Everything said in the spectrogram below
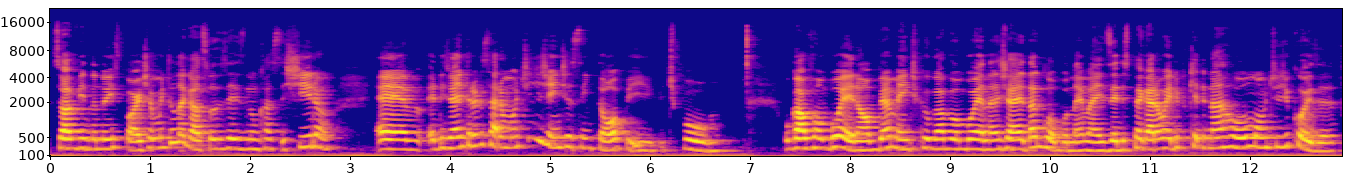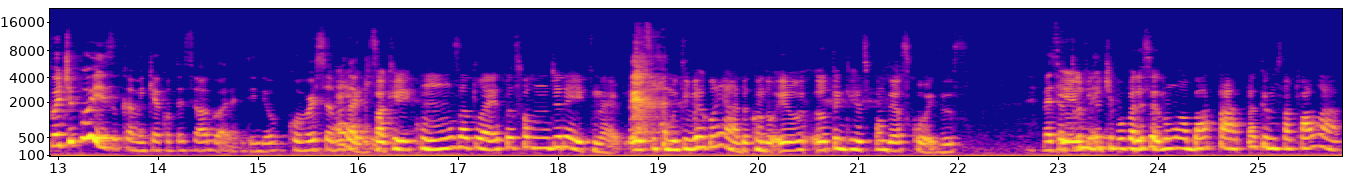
sua vida no esporte. É muito legal, se vocês nunca assistiram. é, eles já entrevistaram um monte de gente assim, top, e, tipo. O Galvão Bueno, obviamente que o Galvão Bueno já é da Globo, né? Mas eles pegaram ele porque ele narrou um monte de coisa. Foi tipo isso, Cami, que aconteceu agora, entendeu? Conversamos É, aqui. só que com os atletas falando direito, né? Eu fico muito envergonhada quando eu, eu tenho que responder as coisas. Mas E aí eu tudo fico, tipo, parecendo uma batata que não sabe falar.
